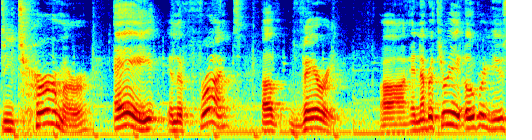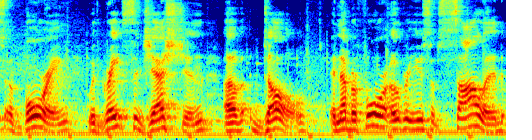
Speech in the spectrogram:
determiner a in the front of very uh, and number three overuse of boring with great suggestion of dull and number four overuse of solid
